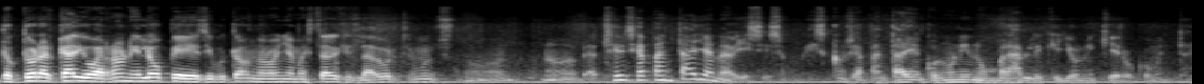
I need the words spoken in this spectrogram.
Doctor Arcadio Barrone López, diputado Noroña, magistrado legislador. no, no, se, se apantallan a veces, se apantallan con un innombrable que yo ni quiero comentar.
